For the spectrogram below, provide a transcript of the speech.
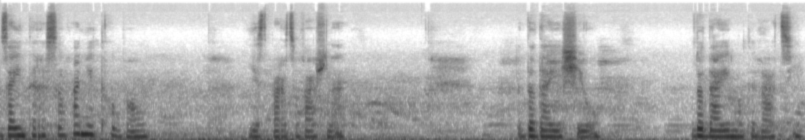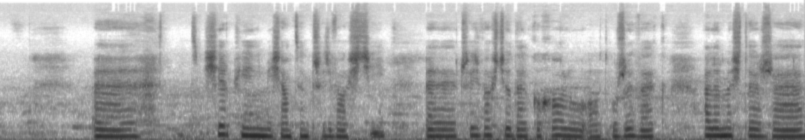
zainteresowanie Tobą jest bardzo ważne. Dodaje sił, dodaje motywacji. E, sierpień miesiącem trzeźwości. E, trzeźwości od alkoholu, od używek, ale myślę, że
